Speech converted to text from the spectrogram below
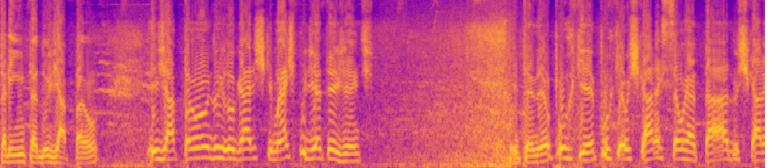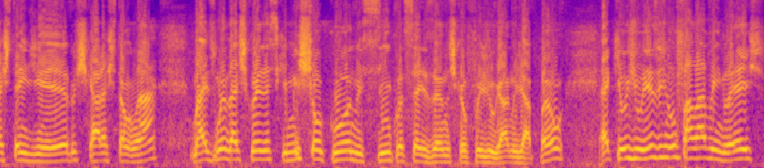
30 do Japão. E Japão é um dos lugares que mais podia ter gente. Entendeu? Por quê? Porque os caras são retados, os caras têm dinheiro, os caras estão lá. Mas uma das coisas que me chocou nos 5 ou 6 anos que eu fui julgar no Japão é que os juízes não falavam inglês.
